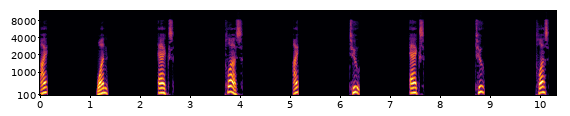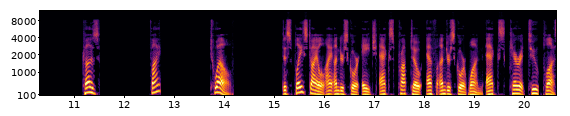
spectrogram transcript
i 1 x plus i 2 x 2 plus cos Phi 12 Display style i underscore h x propto f underscore one x caret two plus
